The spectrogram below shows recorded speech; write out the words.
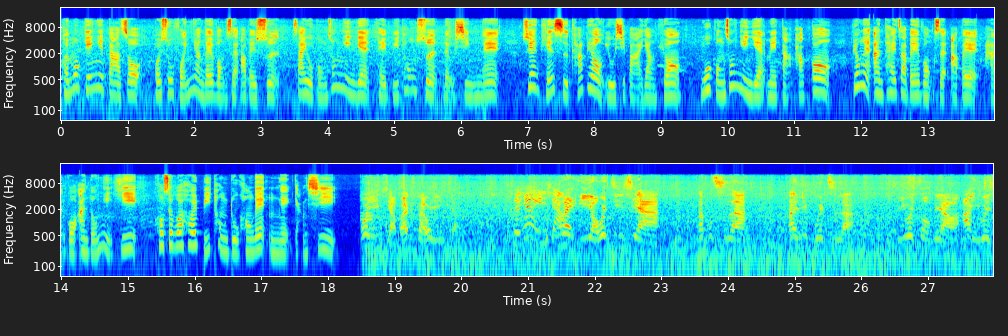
开幕建议打造快速欢迎嘅黄色阿伯船，再有公众人员提笔通讯留心嘅。虽然天时卡量有失败影响，冇公众人员未打拍讲，表嘅安泰集嘅黄色阿伯韩国安东年去，确实会开比同杜康嘅五日讲事。会影响，百分之百会影响。怎样影响？因为鱼哦会惊吓啊，它不吃啊，它一定不会吃啊，鱼会瘦掉啊，啊鱼会死，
